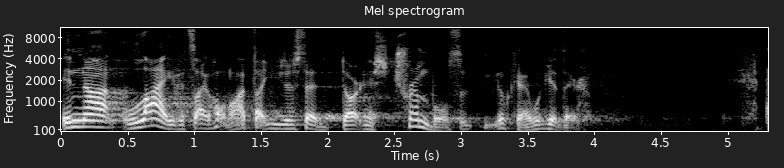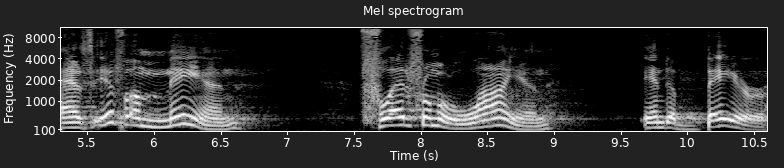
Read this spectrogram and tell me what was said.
and not light. It's like, hold on, I thought you just said darkness trembles. Okay, we'll get there. As if a man fled from a lion and a bear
